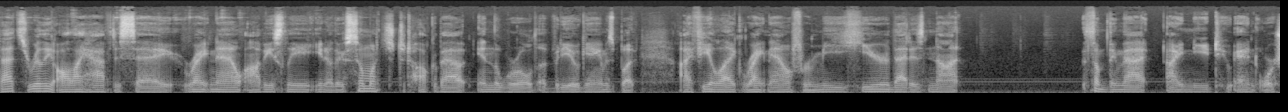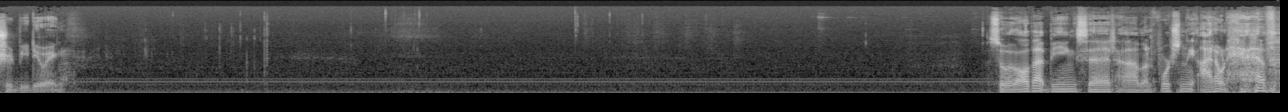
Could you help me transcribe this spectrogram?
that's really all I have to say right now. Obviously, you know, there's so much to talk about in the world of video games, but I feel like right now for me here, that is not something that I need to and or should be doing. So, with all that being said, um, unfortunately, I don't have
